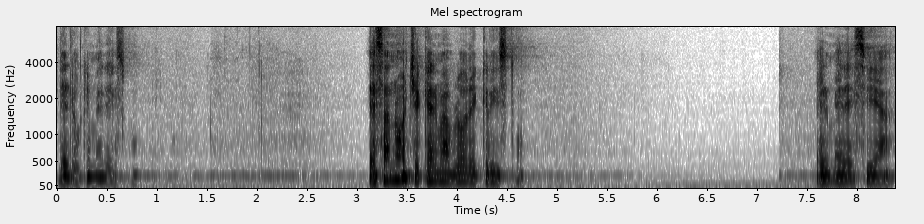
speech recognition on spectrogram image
de lo que merezco. Esa noche que Él me habló de Cristo, Él me decía,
